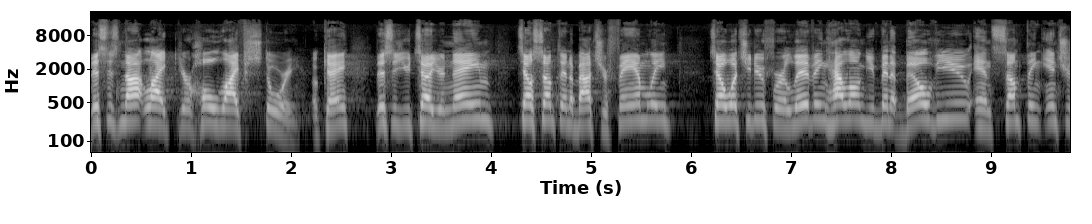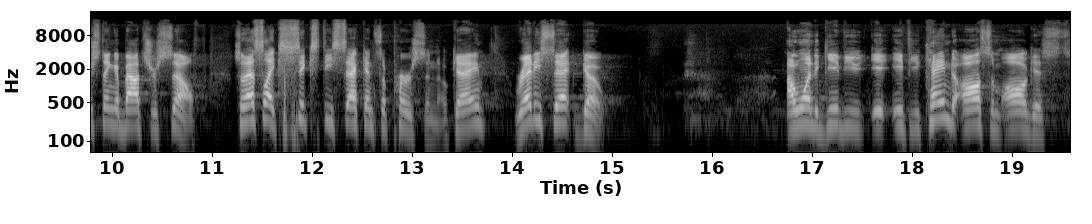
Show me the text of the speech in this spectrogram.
This is not like your whole life story, okay? This is you tell your name, tell something about your family, tell what you do for a living, how long you've been at Bellevue, and something interesting about yourself. So that's like 60 seconds a person, okay? Ready, set, go. I wanted to give you, if you came to Awesome August,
